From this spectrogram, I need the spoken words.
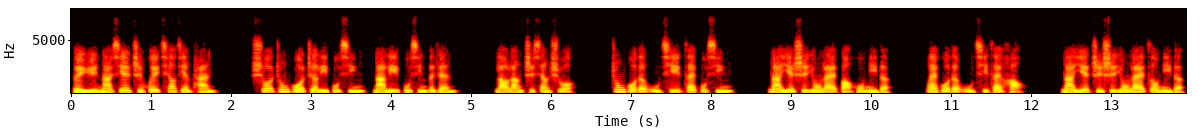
对于那些只会敲键盘，说中国这里不行哪里不行的人，老狼只想说，中国的武器再不行，那也是用来保护你的。外国的武器再好，那也只是用来揍你的。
